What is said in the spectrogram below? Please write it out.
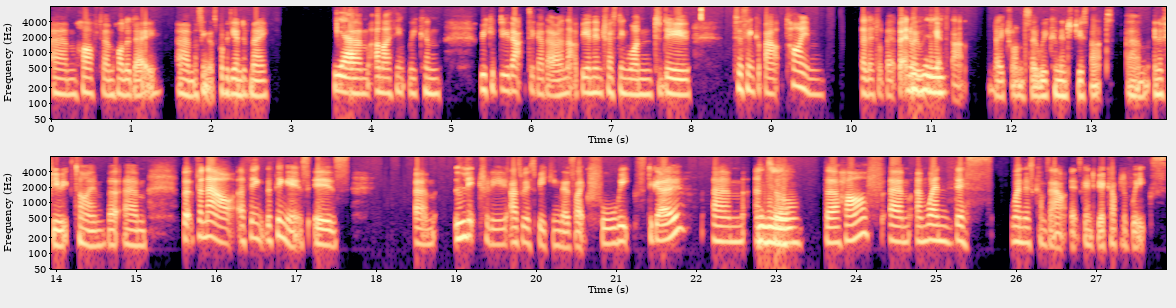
um, half term holiday. Um, I think that's probably the end of May. Yeah, um, and I think we can we could do that together, and that would be an interesting one to do to think about time a little bit. But anyway, mm-hmm. we can get mm-hmm. to that later on, so we can introduce that um, in a few weeks' time. But um, but for now, I think the thing is is um, literally as we're speaking there's like four weeks to go um, until mm-hmm. the half um, and when this when this comes out it's going to be a couple of weeks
